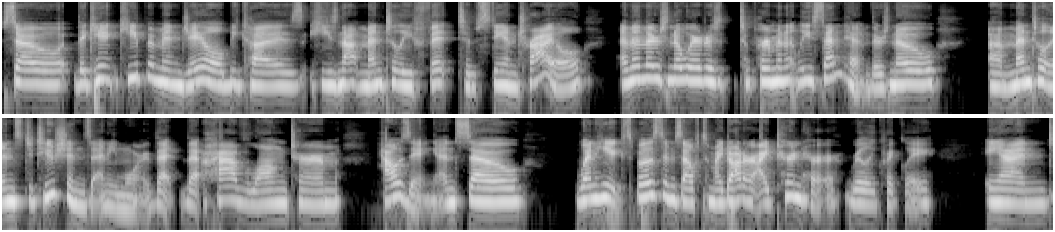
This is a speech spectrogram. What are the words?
So they can't keep him in jail because he's not mentally fit to stand trial. And then there's nowhere to, to permanently send him. There's no uh, mental institutions anymore that that have long-term housing. And so when he exposed himself to my daughter, I turned her really quickly and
